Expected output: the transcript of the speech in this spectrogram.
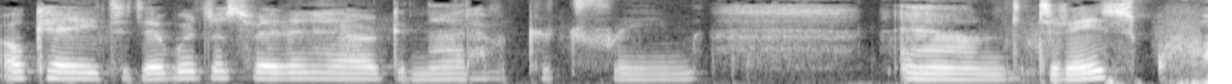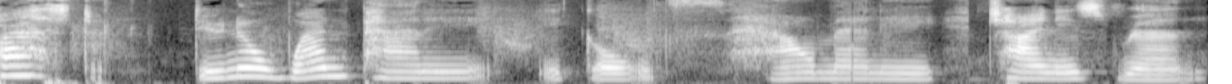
Okay, today we're just waiting here. Good night, have a good dream. And today's question Do you know one penny equals how many Chinese yuan?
